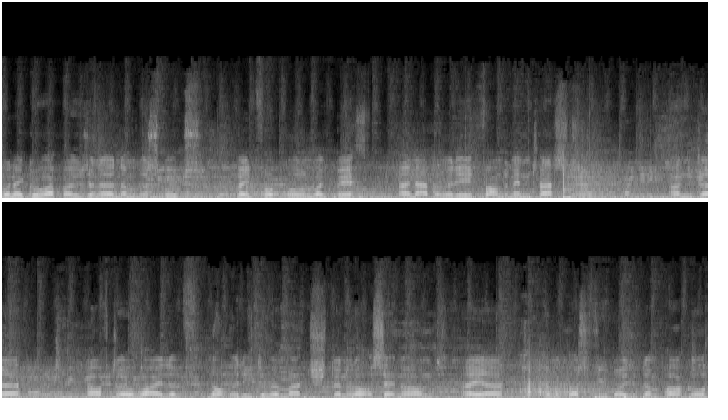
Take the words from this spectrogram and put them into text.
when I grew up I was in a number of sports, played football and rugby. I never really found an interest and uh, after a while of not really doing much, done a lot of sitting around, I uh, come across a few boys that done parkour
